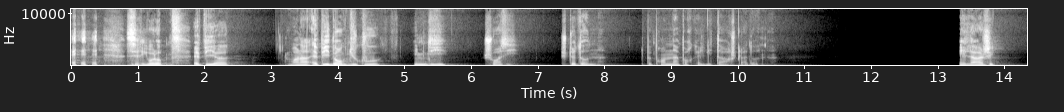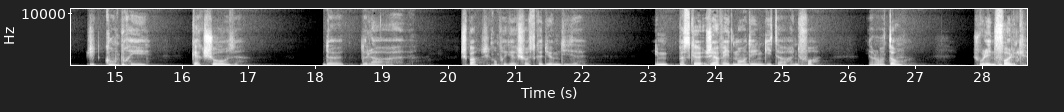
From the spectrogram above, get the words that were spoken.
c'est rigolo. Et puis, euh, voilà. Et puis, donc, du coup, il me dit choisis, je te donne. Tu peux prendre n'importe quelle guitare, je te la donne. Et là, j'ai compris quelque chose de, de la. Je sais pas, j'ai compris quelque chose que Dieu me disait. Parce que j'avais demandé une guitare une fois, il y a longtemps. Je voulais une folk.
